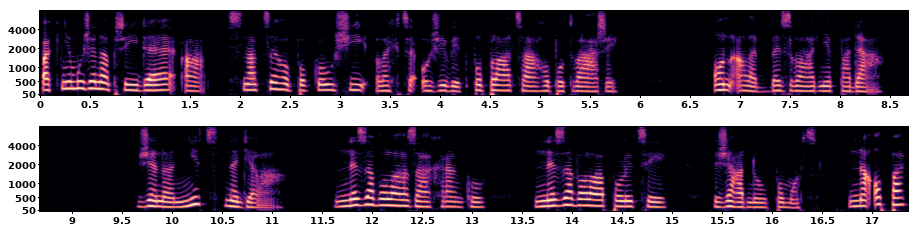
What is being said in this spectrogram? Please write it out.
Pak k němu žena přijde a snad se ho pokouší lehce oživit, poplácá ho po tváři. On ale bezvládně padá. Žena nic nedělá. Nezavolá záchranku, nezavolá policii, žádnou pomoc. Naopak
